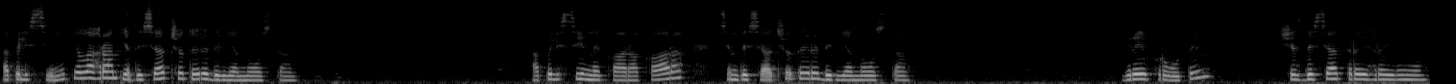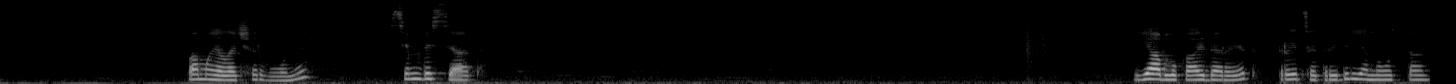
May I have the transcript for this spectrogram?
Апельсини кілограм 54,90. Апельсини кара-кара 74,90. Грейпфрути 63 гривні. Памела червоне 70. Яблука Айдарет 33,90.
